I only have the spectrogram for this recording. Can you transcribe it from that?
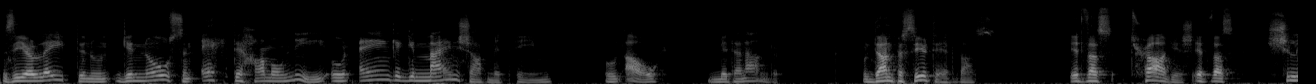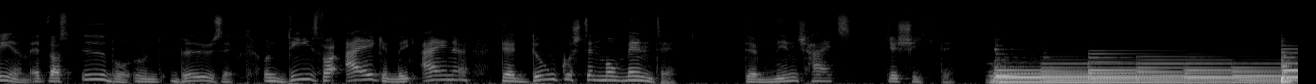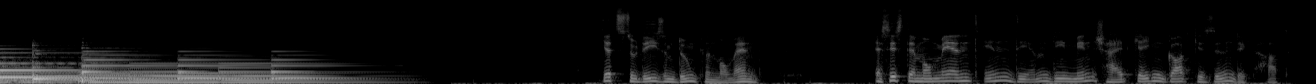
Sie erlebten und genossen echte Harmonie und enge Gemeinschaft mit ihm und auch miteinander. Und dann passierte etwas. Etwas tragisch, etwas schlimm, etwas übel und böse. Und dies war eigentlich einer der dunkelsten Momente der Menschheitsgeschichte. Jetzt zu diesem dunklen Moment. Es ist der Moment, in dem die Menschheit gegen Gott gesündigt hat.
